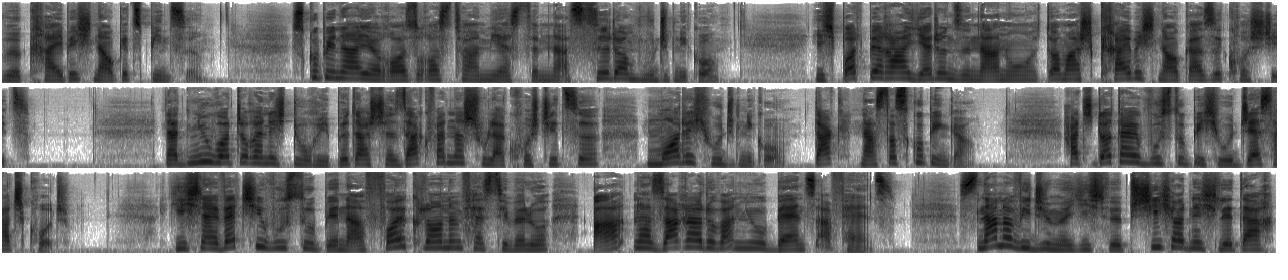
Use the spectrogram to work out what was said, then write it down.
w krajbich naukic pincy. Skupina je rozrostła miestem na sydom hudźbników. Ich podbiera jeden z nano Tomasz Krajbich nauka z Kruszcic. Na dniu otvorenych duri pyta się zakładna szula Kruszcicy młodych hudźbników. Tak nasta skupinka. Hacz dotaj wystupichu 10 krut. Ich największy wystup je na folklornym festiwalu a na zaradowaniu bands a fans. Znano widzimy ich w przychodnych latach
